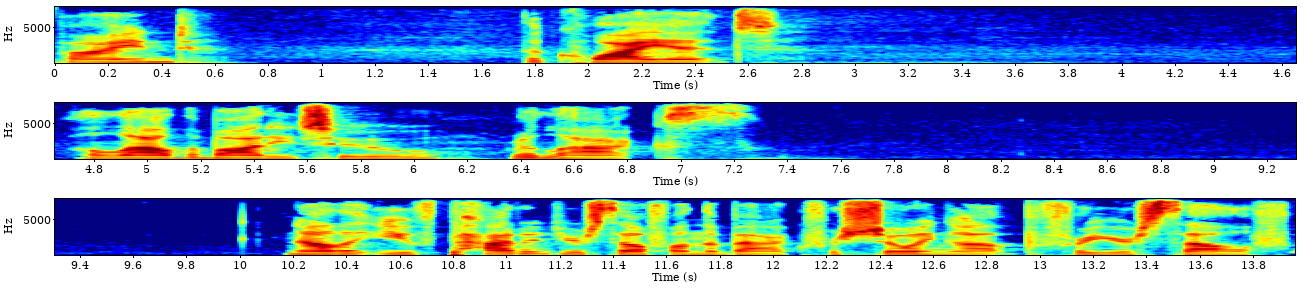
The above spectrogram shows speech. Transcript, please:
find the quiet Allow the body to relax. Now that you've patted yourself on the back for showing up for yourself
